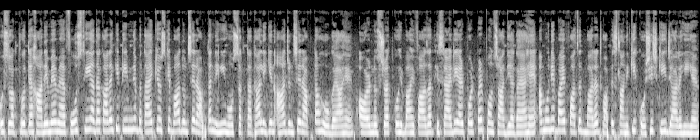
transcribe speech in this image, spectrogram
उस वक्त वो तहखाने में महफूज थी। अदाकारा की टीम ने बताया कि उसके बाद उनसे रबता नहीं हो सकता था, लेकिन आज उनसे रबता हो गया है और नुसरत को बाहिफाजत इसराइली एयरपोर्ट पर पहुँचा दिया गया है। अब उन्हें बाहिफाजत भारत वापस लाने की कोशिश की जा रही है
